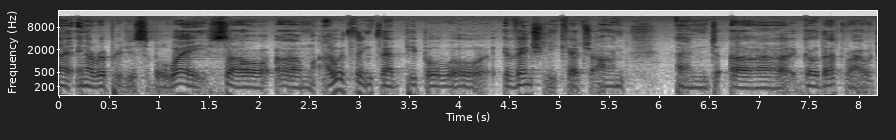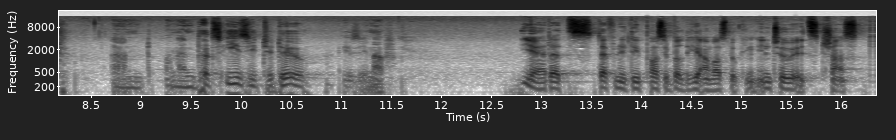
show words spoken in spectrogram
uh, in a reproducible way. So um, I would think that people will eventually catch on and uh, go that route. And I mean, that's easy to do, easy enough. Yeah, that's definitely a possibility I was looking into. It's just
